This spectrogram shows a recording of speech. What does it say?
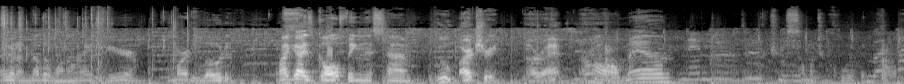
I got another one right here. I'm already loaded. My guy's golfing this time. Ooh, archery. All right. Oh man, Archery's so much cooler than golfing.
